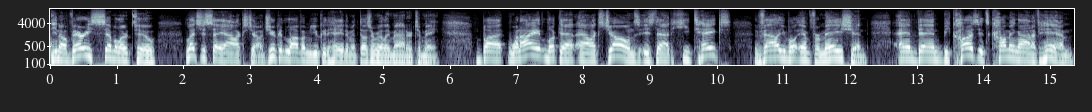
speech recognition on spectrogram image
You know, very similar to let's just say Alex Jones. You could love him, you could hate him. It doesn't really matter to me. But what I look at Alex Jones is that he takes valuable information. And then because it's coming out of him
